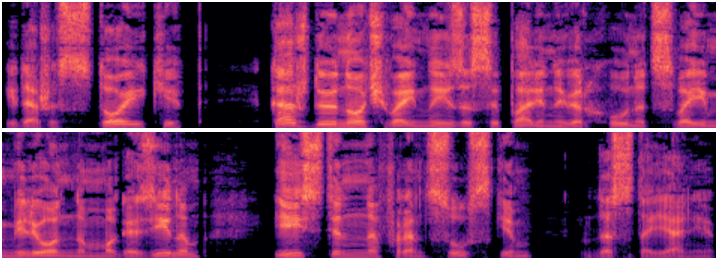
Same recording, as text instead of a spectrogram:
и даже стойки, каждую ночь войны засыпали наверху над своим миллионным магазином истинно французским достоянием.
